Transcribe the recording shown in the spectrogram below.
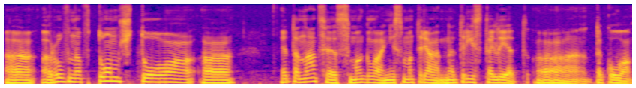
А, ровно в том, что а, эта нация смогла, несмотря на 300 лет а, такого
